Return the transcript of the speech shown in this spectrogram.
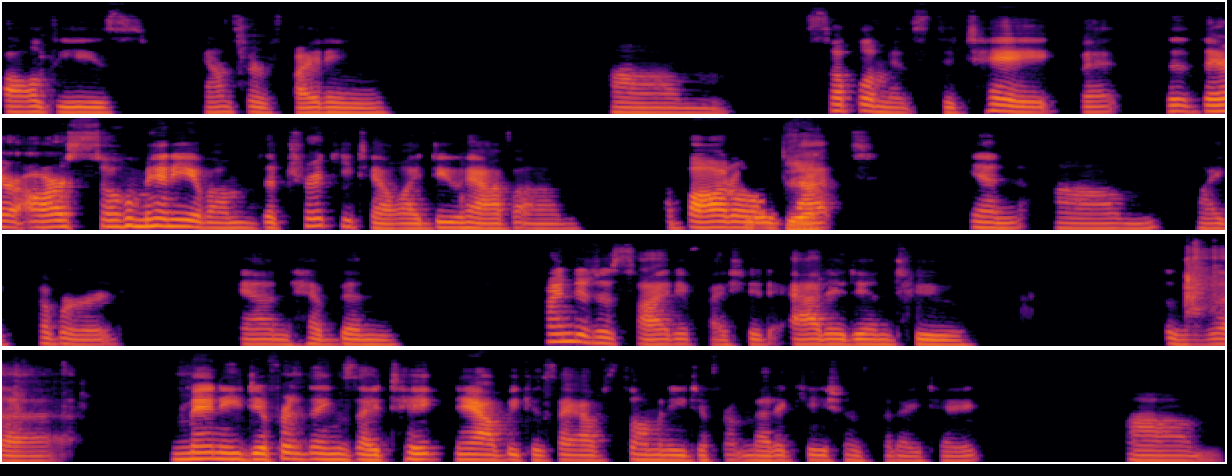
all these cancer fighting um, supplements to take, but th- there are so many of them. The Turkey Tail, I do have um, a bottle of yeah, that in um, my cupboard and have been trying to decide if I should add it into the many different things I take now because I have so many different medications that I take. Um,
